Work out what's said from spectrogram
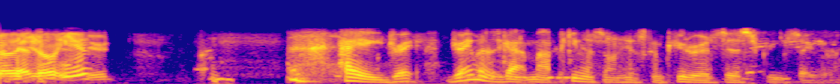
Judge, don't you? Dude. Hey, Dra- Draymond's got my penis on his computer as his screensaver.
